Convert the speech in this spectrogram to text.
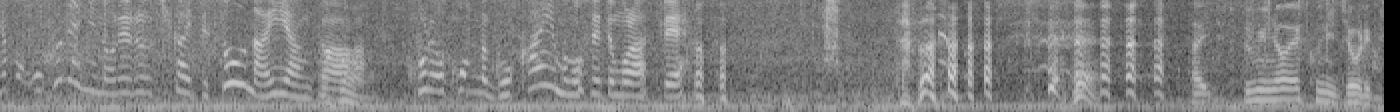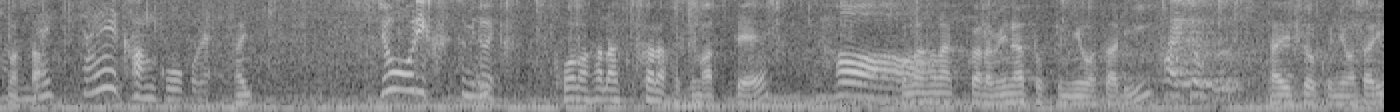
やっぱお船に乗れる機会ってそうないやんか、これをこんな5回も乗せてもらって。はい住之江区に上陸しました。めっちゃええ観光これ。はい。上陸住之江区、この花区から始まってこのは花区から港区に渡りあ大正区？大正区に渡り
